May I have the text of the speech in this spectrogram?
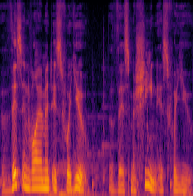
this environment is for you. This machine is for you.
